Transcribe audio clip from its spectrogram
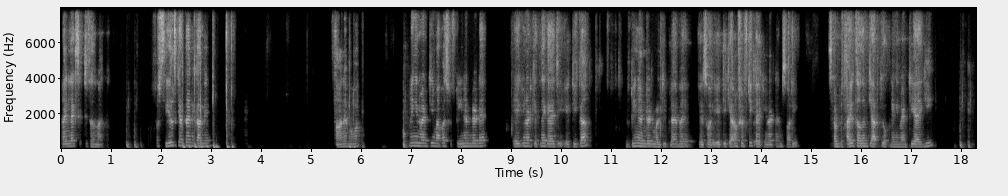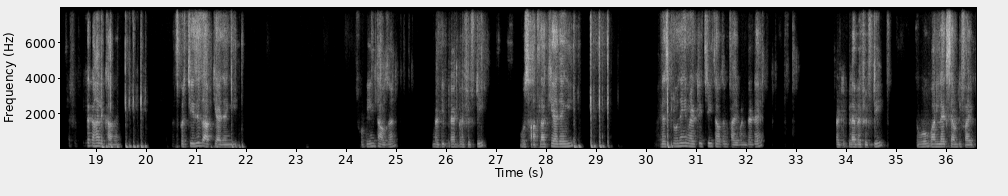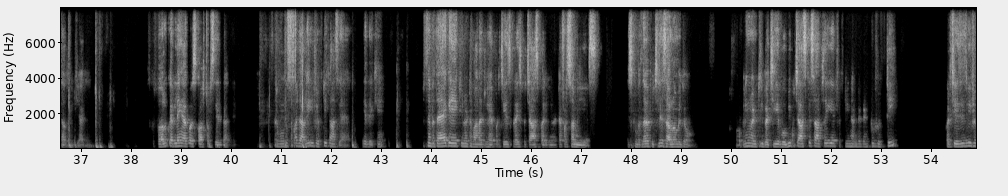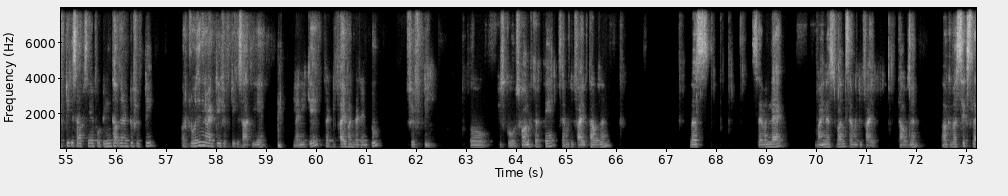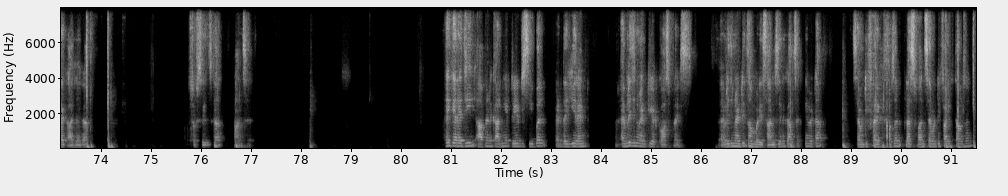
nine lakh sixty thousand आ जाएगा। तो सेल्स कहता है निकालें आसान है बहुत। ओपनिंग इन्वेंट्री हमारे पास फिफ्टीन हंड्रेड है। एक यूनिट कितने का है जी? एटी का। Fifteen hundred multiply by sorry eighty कह रहा हूँ फिफ्टी का एक यूनिट है सॉरी सेवेंटी फाइव थाउज़ेंड की आपकी ओपनिंग इन्वेंट्री आएगी। फिफ्टी का कहाँ लिखा है परचेजेस आपकी आ जाएँगी। Fourteen thousand multiplied by fifty वो सात लाख की आ जाएँगी। Minus closing inventory three thousand five hundred है। मल्टीप्लाई बाई फिफ्टी तो वो one lakh seventy five thousand की आ जाएगी। सॉल्व कर लेंगे, आपको इस कॉस्ट ऑफ़ सेल कर देंगे सर वो तो समझ आ गई फिफ्टी कहाँ से आया? ये देखें। उसने बताया कि एक यूनिट हमारा जो है परचेज प्राइस पचास पर यूनिट है फॉर सम ईयर्स इसका मतलब पिछले सालों में जो ओपनिंग इन्वेंट्री बची है, वो भी पचास के हिसाब से ही है fifteen hundred into fifty purchases भी फिफ्टी के हिसाब से है फोर्टीन थाउज़ेंड इंटू फिफ्टी और क्लोजिंग इन्वेंट्री फिफ्टी के साथ ही है, यानी कि thirty five hundred into fifty तो इसको सॉल्व करते हैं seventy five thousand plus seven lakh minus one seventy five thousand आपके पास सिक्स लैख आ जाएगा। ऑफ़ सेल्स का आंसर कह रहे जी, आपने निकालनी है trade receivable at the year end average inventory at cost price average inventory तो हम बड़ी आसानी से निकाल सकते हैं बेटा। Seventy five thousand plus one seventy five thousand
